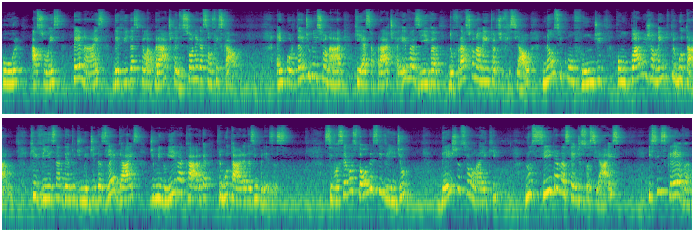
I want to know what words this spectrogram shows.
por ações penais devidas pela prática de sonegação fiscal. É importante mencionar que essa prática evasiva do fracionamento artificial não se confunde com o planejamento tributário, que visa, dentro de medidas legais, diminuir a carga tributária das empresas. Se você gostou desse vídeo, deixe o seu like nos siga nas redes sociais e se inscreva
